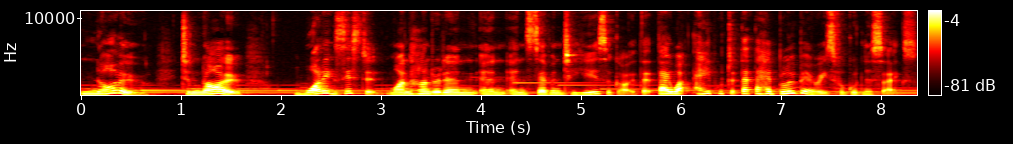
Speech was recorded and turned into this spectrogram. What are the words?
know, to know what existed 170 years ago, that they were able to, that they had blueberries for goodness sakes,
